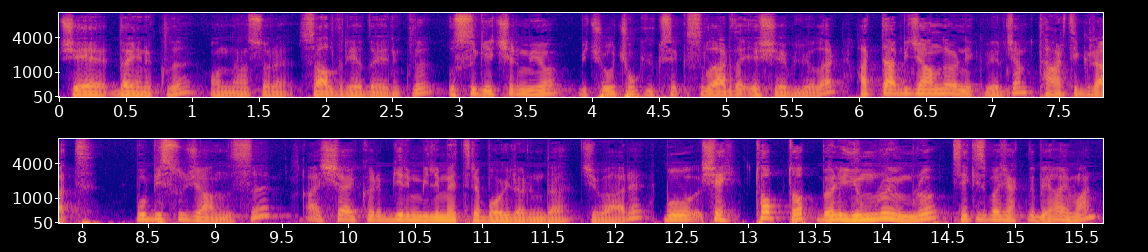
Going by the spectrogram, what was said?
şeye dayanıklı. Ondan sonra saldırıya dayanıklı. Isı geçirmiyor. Birçoğu çok yüksek ısılarda yaşayabiliyorlar. Hatta bir canlı örnek vereceğim. Tartigrat. Bu bir su canlısı. Aşağı yukarı 1 milimetre boylarında civarı. Bu şey top top böyle yumru yumru 8 bacaklı bir hayvan.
